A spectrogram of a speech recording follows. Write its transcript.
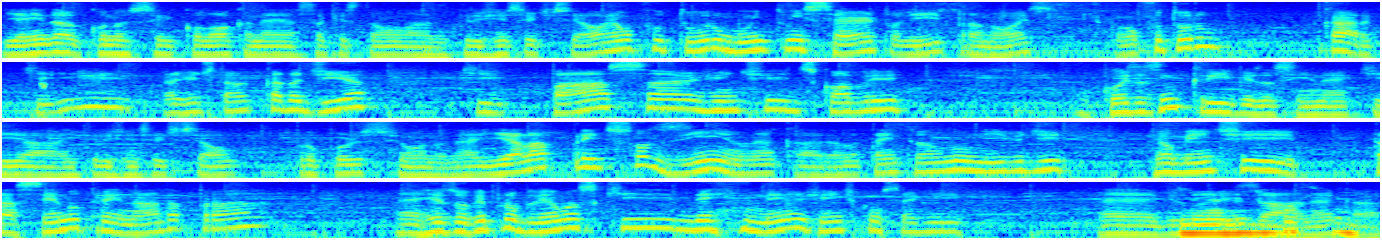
e ainda quando você coloca né, essa questão lá da inteligência artificial, é um futuro muito incerto ali para nós. Tipo, é um futuro, cara, que a gente tá cada dia que passa, a gente descobre coisas incríveis assim, né, que a inteligência artificial proporciona, né? E ela aprende sozinha, né, cara? Ela tá entrando num nível de realmente tá sendo treinada para é, resolver problemas que nem, nem a gente consegue é, visualizar, né, cara?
